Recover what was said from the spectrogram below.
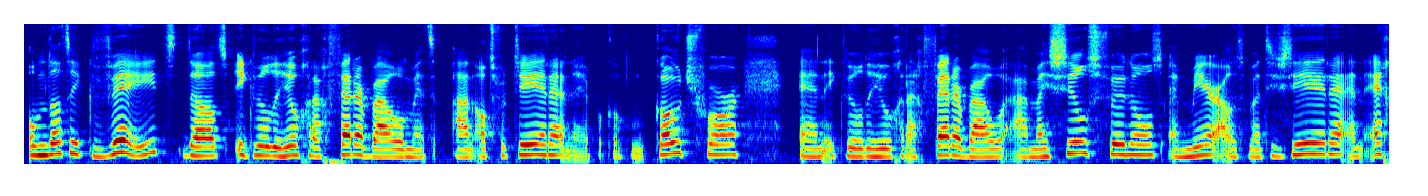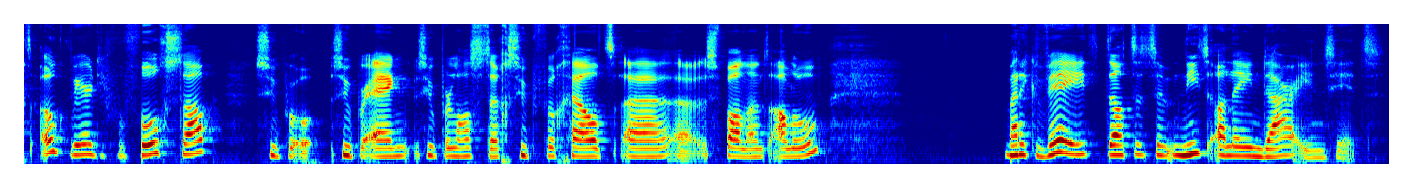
omdat ik weet dat ik wilde heel graag verder bouwen met aan adverteren. En daar heb ik ook een coach voor. En ik wilde heel graag verder bouwen aan mijn sales funnels en meer automatiseren. En echt ook weer die vervolgstap. Super, super eng, super lastig, super veel geld, uh, spannend, alom. Maar ik weet dat het hem niet alleen daarin zit.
